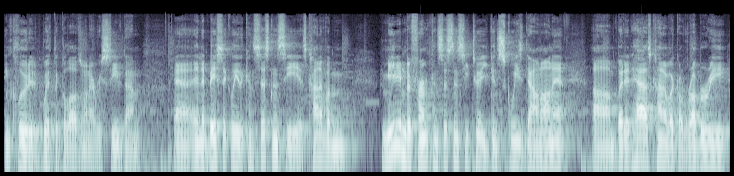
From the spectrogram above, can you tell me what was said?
included with the gloves when I received them. And, it basically, the consistency is kind of a medium to firm consistency to it. You can squeeze down on it um, but it has kind of like a rubbery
